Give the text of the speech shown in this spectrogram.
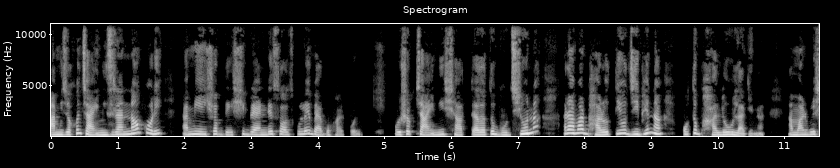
আমি যখন চাইনিজ রান্নাও করি আমি এইসব দেশি ব্র্যান্ডের সসগুলোই ব্যবহার করি। ওইসব চাইনিজ স্বাদটা অত বুঝিও না, আর আমার ভারতীয় জিভে না অত ভালোও লাগে না। আমার বেশ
